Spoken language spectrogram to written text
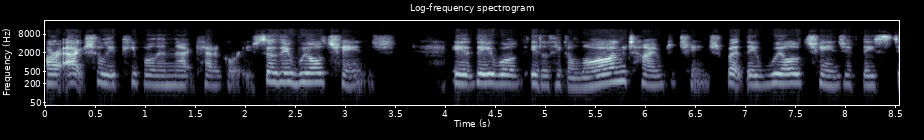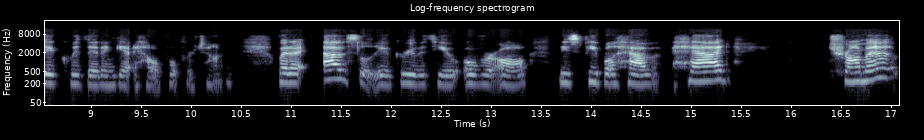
are actually people in that category. So, they will change. It, they will it'll take a long time to change but they will change if they stick with it and get help over time. But i absolutely agree with you overall. These people have had trauma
